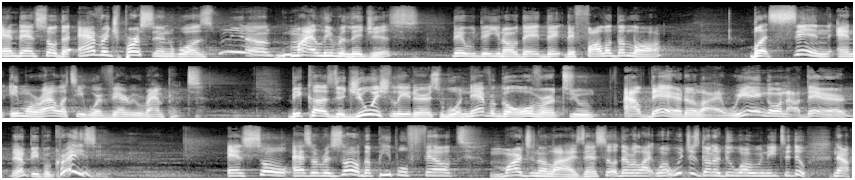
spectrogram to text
And then so the average person was, you know, mildly religious. They, they you know, they, they, they followed the law. But sin and immorality were very rampant because the Jewish leaders will never go over to out there. They're like, we ain't going out there. Them people crazy. And so, as a result, the people felt marginalized. And so they were like, well, we're just going to do what we need to do. Now,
